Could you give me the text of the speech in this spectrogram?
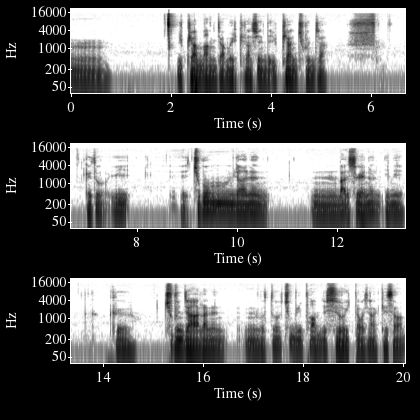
음, 유쾌한 망자 뭐 이렇게 할수 있는데 유쾌한 죽은 자 그래도 이 죽음이라는 음, 말 속에는 이미 그 죽은 자라는 것도 충분히 포함될 수 있다고 생각해서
